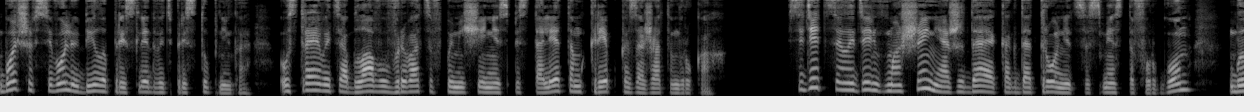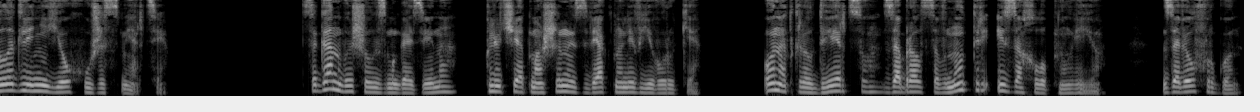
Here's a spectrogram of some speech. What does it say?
Больше всего любила преследовать преступника, устраивать облаву, врываться в помещение с пистолетом, крепко зажатым в руках. Сидеть целый день в машине, ожидая, когда тронется с места фургон, было для нее хуже смерти. Цыган вышел из магазина, ключи от машины звякнули в его руке. Он открыл дверцу, забрался внутрь и захлопнул ее. Завел фургон.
